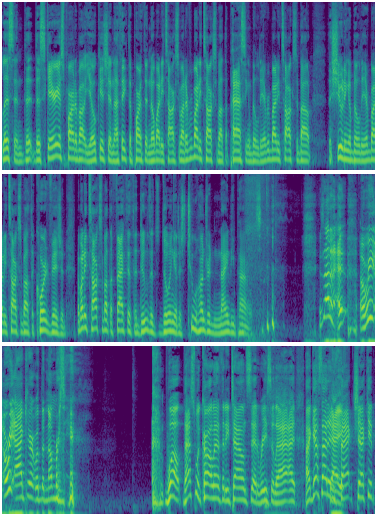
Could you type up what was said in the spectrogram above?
listen, the the scariest part about Jokic, and I think the part that nobody talks about, everybody talks about the passing ability, everybody talks about the shooting ability, everybody talks about the court vision. Nobody talks about the fact that the dude that's doing it is 290 pounds. Is that an, are we are we accurate with the numbers here? well, that's what Karl-Anthony Towns said recently. I I, I guess I didn't Okay. fact check it.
